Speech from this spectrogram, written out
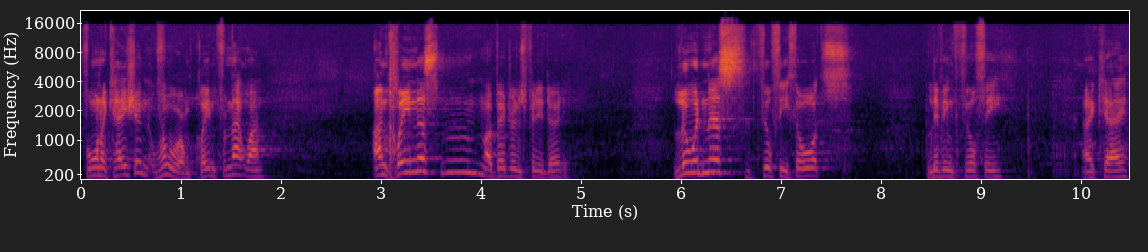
Fornication, oh, I'm clean from that one. Uncleanness, mm, my bedroom's pretty dirty. Lewdness, filthy thoughts, living filthy. Okay.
